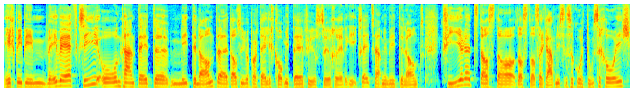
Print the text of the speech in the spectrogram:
Ich war beim WWF und haben dort äh, miteinander äh, das überparteiliche Komitee für das Zürcher Energiegesetz haben wir miteinander gefeiert, dass, da, dass das Ergebnis so gut rausgekommen ist.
